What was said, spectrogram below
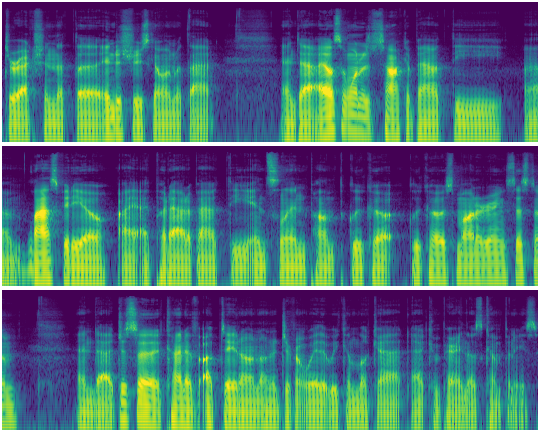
direction that the industry is going with that. And uh, I also wanted to talk about the um, last video I, I, put out about the insulin pump gluco- glucose monitoring system and uh, just a kind of update on, on a different way that we can look at, at comparing those companies.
